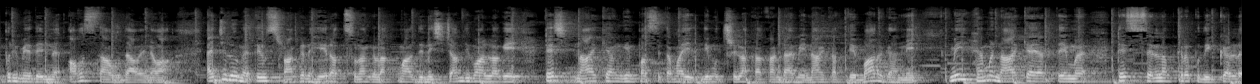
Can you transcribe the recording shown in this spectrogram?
උපරිමය දෙන්න අවස්ථාවක් අවස්ථාව උදා වෙනවා. ඇන්ජලෝ මැතිව්ස් රංගන හේරත් සුරංග ලක්මාල් දිනේෂ් චන්දිමාල් වගේ ටෙස්ට් නායකයන්ගෙන් පස්සේ තමයි දිමුත් ශ්‍රී ලංකා කණ්ඩායමේ නායකත්වය බාරගන්නේ. මේ හැම නායකයා යටතේම ටෙස්ට් සෙල්ලම් කරපු දික්කල්ල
